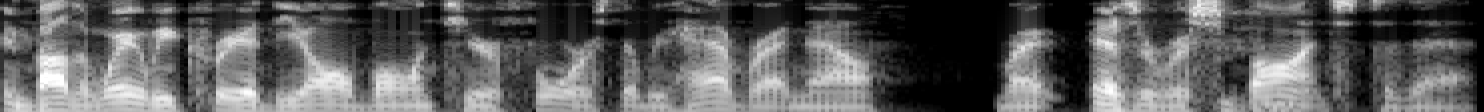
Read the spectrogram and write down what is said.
And by the way, we created the all volunteer force that we have right now, right, as a mm-hmm. response mm-hmm. to that.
